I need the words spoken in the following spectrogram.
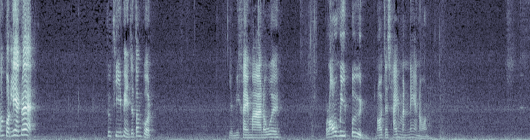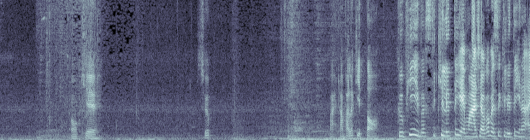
ต้องกดเรียกด้วย ทุกทีเห็นจะต้องกด อย่ามีใครมานะเว้ย เรามีปืน เราจะใช้มันแน่นอน โอเคชึบไปทำภารกิจต่อ คือพี่เป็น security ไอ้มาเชลก็เป็น security นะไอ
